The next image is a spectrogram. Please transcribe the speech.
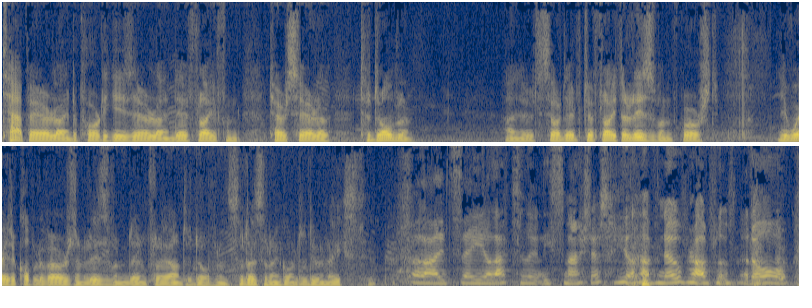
TAP airline, the Portuguese airline. They fly from Terceira to Dublin, and so they have to fly to Lisbon first. You wait a couple of hours in Lisbon, then fly on to Dublin. So that's what I'm going to do next. Well, I'd say you'll absolutely smash it. You'll have no problem at all.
